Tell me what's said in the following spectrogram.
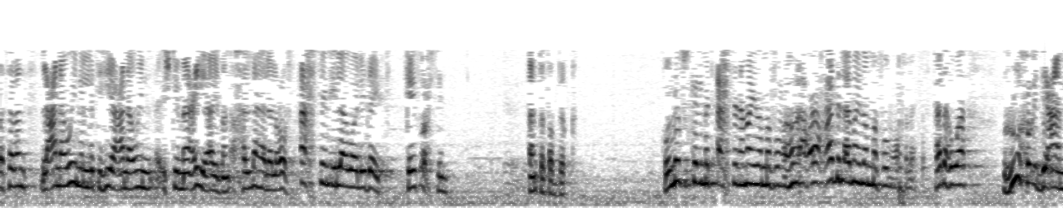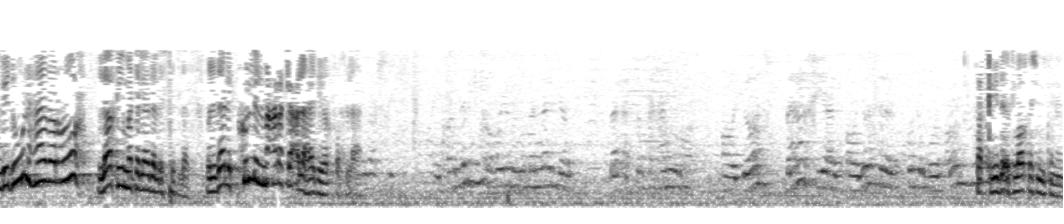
مثلا العناوين التي هي عناوين اجتماعية أيضا أحلناها للعرف. أحسن إلى والديك. كيف أحسن؟ أن تطبق. هو نفس كلمة أحسن أيضا مفهوم عدل أيضا مفهوم عقلاء هذا هو روح ادعاء. بدون هذا الروح لا قيمة لهذا الاستدلال. ولذلك كل المعركة على هذه الروح الآن. تقييد إطلاقش میکنه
